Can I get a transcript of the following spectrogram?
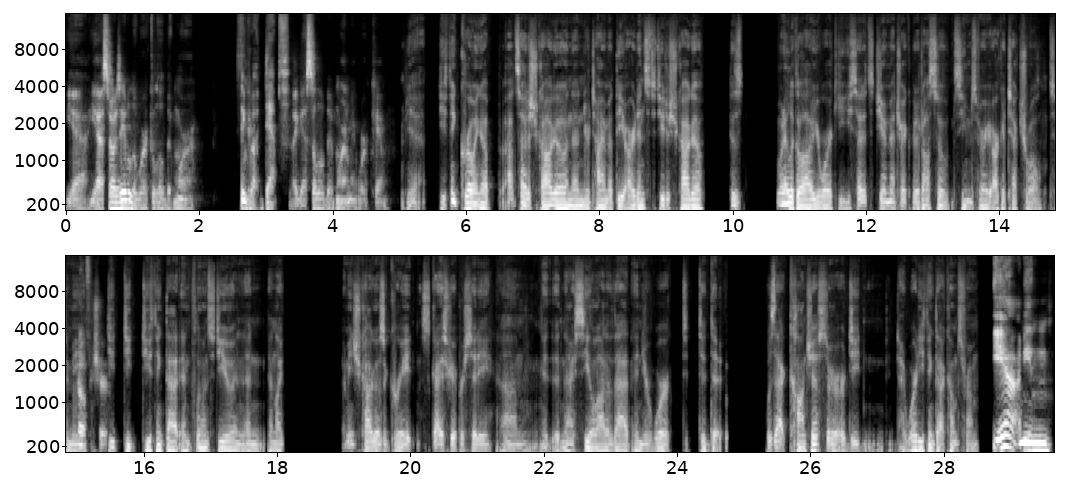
Yeah, yeah. So I was able to work a little bit more, think about depth, I guess, a little bit more in my work. Yeah. Yeah. Do you think growing up outside of Chicago and then your time at the Art Institute of Chicago, because when I look at a lot of your work, you, said it's geometric, but it also seems very architectural to me. Oh, for sure. Do, do, do you think that influenced you? And, and, and like, I mean, Chicago is a great skyscraper city. Um, and I see a lot of that in your work. Did, did the, was that conscious or, or do you, where do you think that comes from? Yeah. I mean,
